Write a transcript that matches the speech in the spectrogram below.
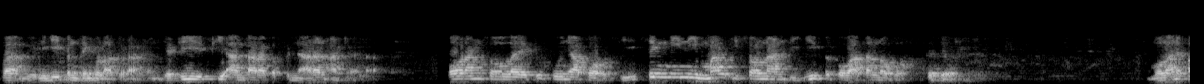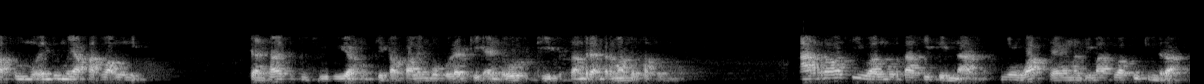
Paham ya? Ini penting kolaborasi. Jadi di antara kebenaran adalah orang soleh itu punya porsi sing minimal iso nandingi kekuatan nopo kecil. Mulanya Pak itu punya fatwa unik. Dan saya setuju yang kita paling populer di NU di pesantren termasuk satu. Arrosi wal murtasi binar, nyuap yang menerima suatu di.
